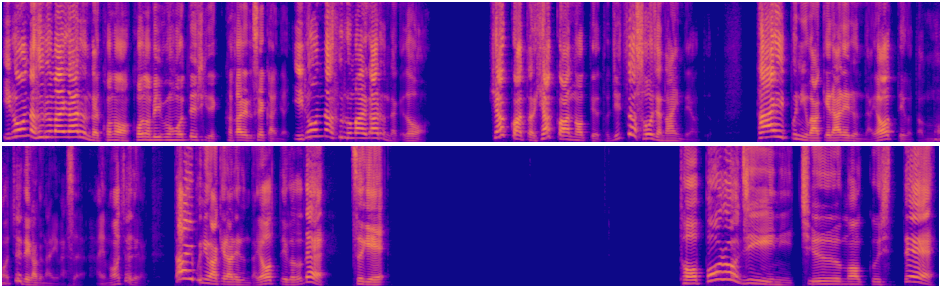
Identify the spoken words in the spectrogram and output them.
いろんな振る舞いがあるんだよ。この、この微分方程式で書かれる世界には。いろんな振る舞いがあるんだけど、100個あったら100個あんのって言うと、実はそうじゃないんだよ。タイプに分けられるんだよっていうこと。もうちょいでかくなります。はい、もうちょいでかく。タイプに分けられるんだよっていうことで、次。トポロジーに注目して、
